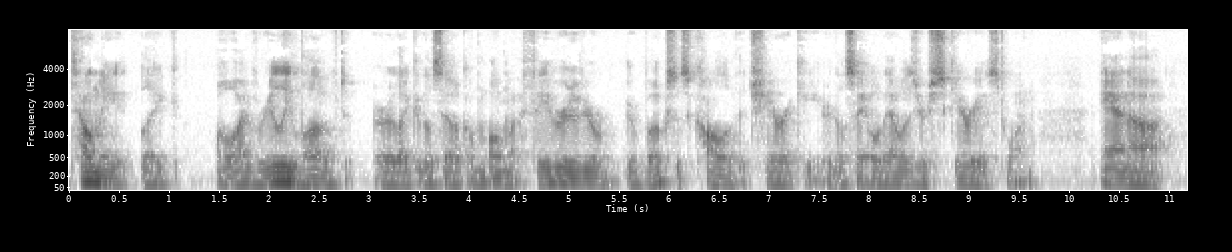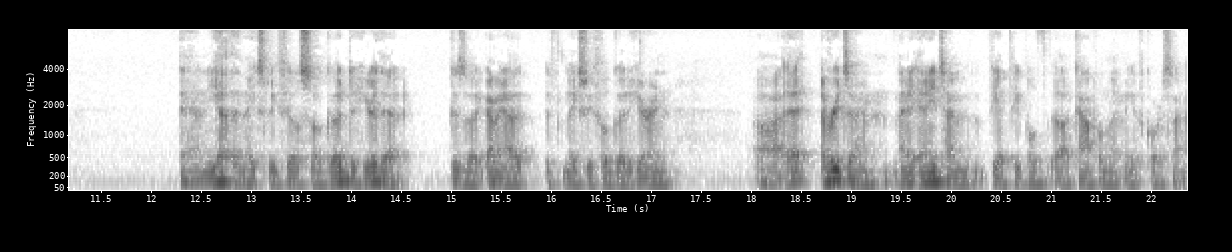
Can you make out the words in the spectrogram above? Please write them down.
tell me like, oh, I really loved, or like they'll say like, oh, my favorite of your your books is Call of the Cherokee, or they'll say, oh, that was your scariest one, and uh, and yeah, it makes me feel so good to hear that because like I mean, I, it makes me feel good hearing uh, every time, any anytime yeah, people uh, compliment me, of course, I,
